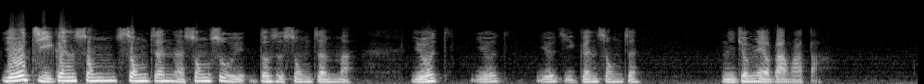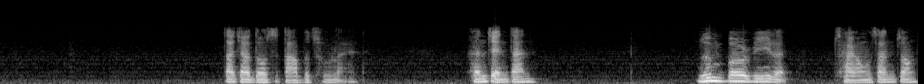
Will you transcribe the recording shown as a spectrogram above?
有几根松松针呢？松树都是松针嘛？有有有几根松针，你就没有办法打。大家都是答不出来的。很简单，Rainbow Village 彩虹山庄，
